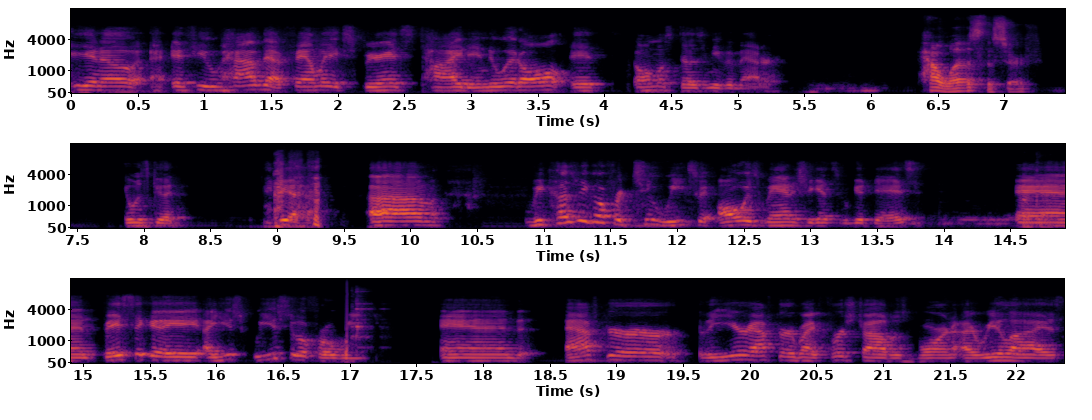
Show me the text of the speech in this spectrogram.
you know, if you have that family experience tied into it all, it almost doesn't even matter. How was the surf? It was good. Yeah. um, because we go for two weeks, we always manage to get some good days. Okay. And basically, I used we used to go for a week. And after the year after my first child was born, I realized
